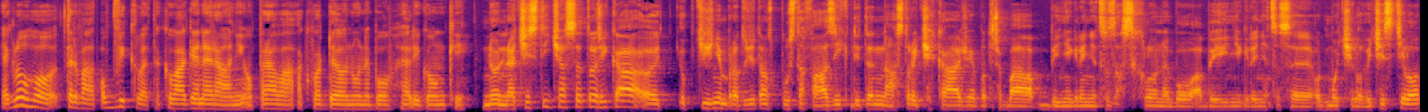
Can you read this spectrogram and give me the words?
Jak dlouho trvá obvykle taková generální oprava akordeonu nebo heligonky? No na čistý čas se to říká eh, obtížně, protože tam spousta fází, kdy ten nástroj čeká, že je potřeba, aby někde něco zaschlo nebo aby někde něco se odmočilo, vyčistilo,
